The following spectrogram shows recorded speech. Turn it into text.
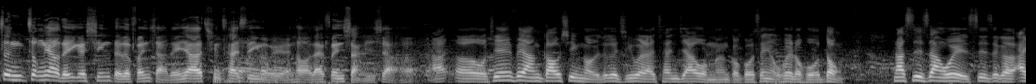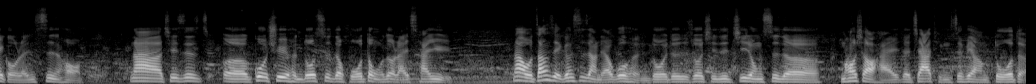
更重要的一个心得的分享，等一下请蔡世英委员哈来分享一下啊。啊，呃，我今天非常高兴哦，有这个机会来参加我们狗狗生友会的活动，那事实上我也是这个爱狗人士哈。那其实呃，过去很多次的活动我都有来参与。那我当时也跟市长聊过很多，就是说其实基隆市的毛小孩的家庭是非常多的，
